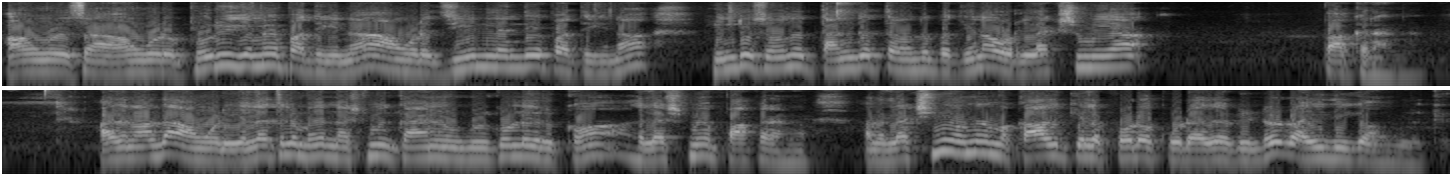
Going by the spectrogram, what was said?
அவங்க ச- அவங்களோட பூர்வீகமே பார்த்தீங்கன்னா அவங்களோட ஜீன்லேருந்தே பார்த்தீங்கன்னா ஹிந்துஸ் வந்து தங்கத்தை வந்து பார்த்தீங்கன்னா ஒரு லக்ஷ்மியாக பார்க்குறாங்க அதனால தான் அவங்களோட எல்லாத்துலேயும் வந்து லக்ஷ்மி காயின் உங்களுக்குள்ள இருக்கும். அந்த லட்சுமியை பார்க்குறாங்க. அந்த லக்ஷ்மி வந்து நம்ம கால் கீழே போடக்கூடாது அப்படின்ற ஒரு ஐதீகம் அவங்களுக்கு.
